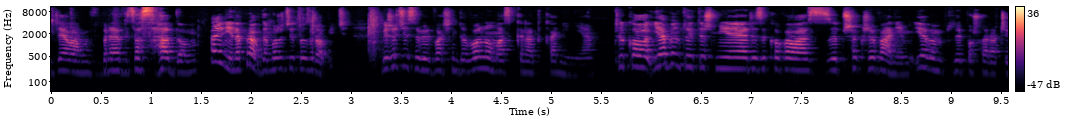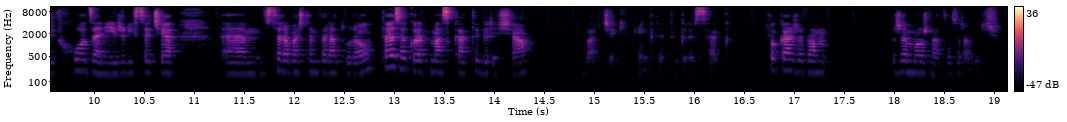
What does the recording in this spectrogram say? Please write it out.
Działam wbrew zasadom. Ale nie, naprawdę, możecie to zrobić. Bierzecie sobie właśnie dowolną maskę na tkaninie. Tylko ja bym tutaj też nie ryzykowała z przegrzewaniem. Ja bym tutaj poszła raczej w chłodzenie, jeżeli chcecie em, sterować temperaturą. To jest akurat maska tygrysia. Zobaczcie, jaki piękny tygrysek. Pokażę Wam, że można to zrobić.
